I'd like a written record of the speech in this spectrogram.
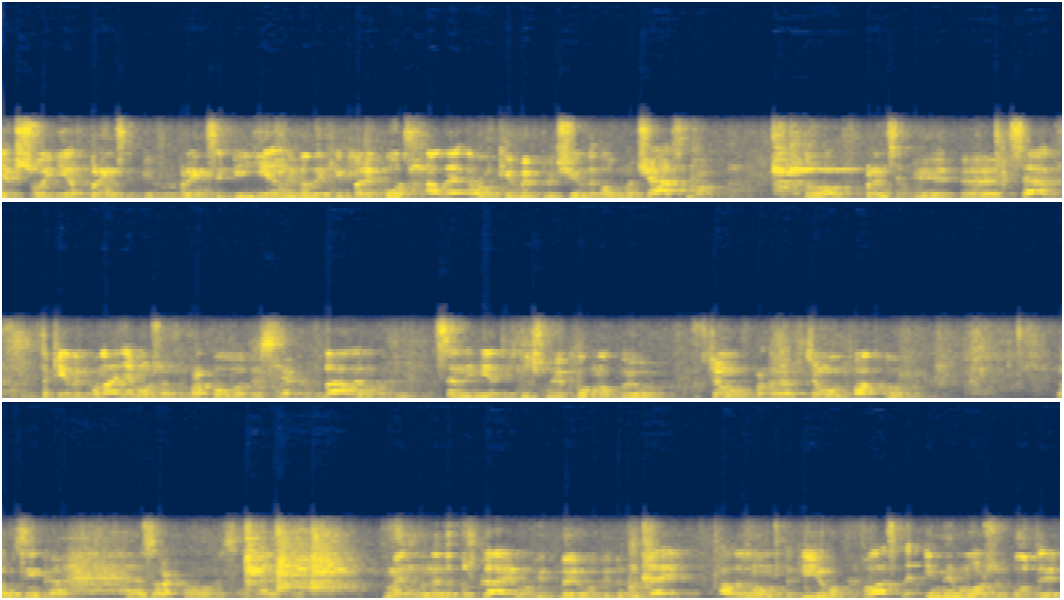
якщо є в принципі, в принципі є невеликий перекос, але руки ви включили одночасно, то в принципі е, ця, таке виконання може враховуватися як вдалим, це не є технічною помилкою. В цьому, е, в цьому випадку оцінка е, зараховується. Ми, не допускаємо відбиву від грудей, але знову ж таки його власне і не може бути,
